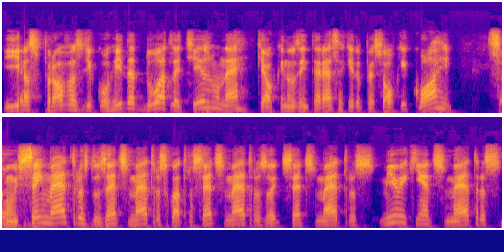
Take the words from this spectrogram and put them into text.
E as provas de corrida do atletismo, né, que é o que nos interessa aqui do pessoal que corre, são os 100 metros, 200 metros, 400 metros, 800 metros, 1.500 metros,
